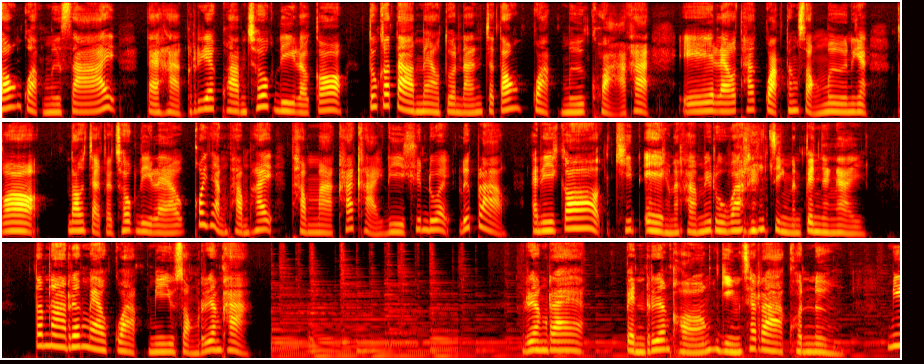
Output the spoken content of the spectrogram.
ต้องกวักมือซ้าย แต่หากเรียกความโชคดีแล้วก็ ตุ๊กตาแมวตัวนั้นจะต้องกวักมือขวาค่ะ เอ๊แล้วถ้ากวักทั้งสองมือเนี่ย ก็นอกจากจะโชคดีแล้ว ก็ยังทำให้ทำมาค้าขายดีขึ้นด้วยหรือเปล่า อันนี้ก็คิดเองนะคะ ไม่รู้ว่าเรื่องจริงนั้นเป็นยังไงตำนานเรื่องแมวกวักมีอยู่สองเรื่องค่ะ เรื่องแรกเป็นเรื่องของหญิงชราคนหนึ่ง มี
